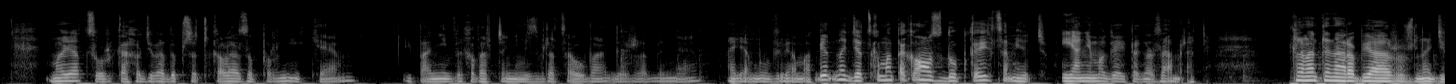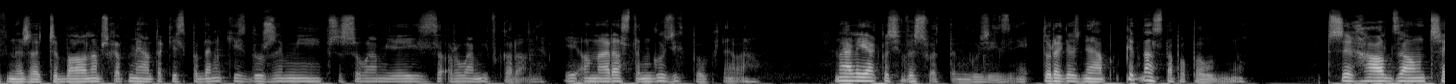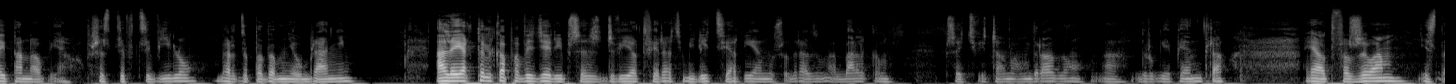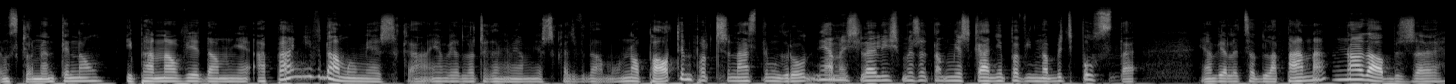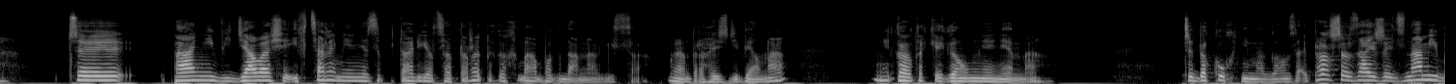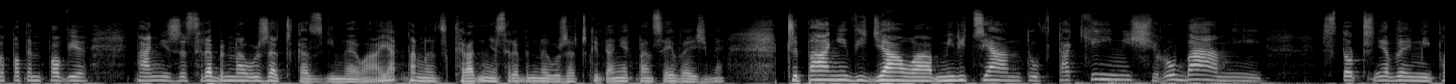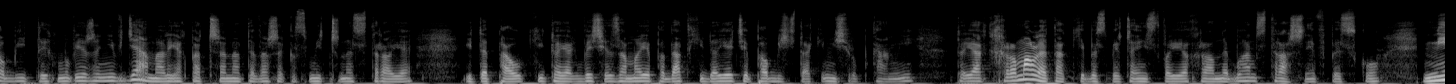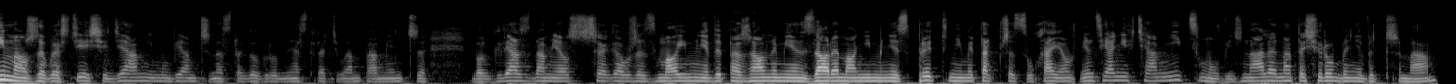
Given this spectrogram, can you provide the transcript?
Moja córka chodziła do przedszkola z opornikiem i pani wychowawczyni mi zwracała uwagę, żeby nie. A ja mówiłam, biedne dziecko ma taką ozdóbkę i chce mieć. I ja nie mogę jej tego zabrać. Klementyna robiła różne dziwne rzeczy, bo na przykład miała takie spodenki z dużymi, przyszyłam jej z orłami w koronie. I ona raz ten guzik połknęła. No ale jakoś wyszedł ten guzik z niej. Któregoś dnia, 15 po południu, przychodzą trzej panowie, wszyscy w cywilu, bardzo podobnie ubrani. Ale jak tylko powiedzieli przez drzwi otwierać milicja, Janusz od razu na balkon, przećwiczoną drogą na drugie piętro. Ja otworzyłam, jestem z Klementyną i panowie do mnie, a pani w domu mieszka. Ja mówię, dlaczego nie miałam mieszkać w domu? No po tym, po 13 grudnia myśleliśmy, że to mieszkanie powinno być puste. Ja mówię, ale co dla pana? No dobrze. Czy pani widziała się i wcale mnie nie zapytali o Satorę, tylko chyba o Bogdana Lisa. Byłam trochę zdziwiona. Nikogo takiego u mnie nie ma czy do kuchni mogą zajrzeć. Proszę zajrzeć z nami, bo potem powie pani, że srebrna łyżeczka zginęła. A jak pan kradnie srebrne łyżeczki, to niech pan sobie weźmie. Czy pani widziała milicjantów takimi śrubami stoczniowymi pobitych? Mówię, że nie widziałam, ale jak patrzę na te wasze kosmiczne stroje i te pałki, to jak wy się za moje podatki dajecie pobić takimi śrubkami, to jak chromole takie bezpieczeństwo i ochronę. Byłam strasznie w pysku. Mimo, że właściwie siedziałam i mówiłam 13 grudnia straciłam pamięć, że, bo gwiazda mnie ostrzegał, że z moim niewyparzonym jęzorem oni mnie sprytni, mnie tak przesłuchają, więc ja nie chciałam nic mówić, no ale na te śruby nie wytrzymałam.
